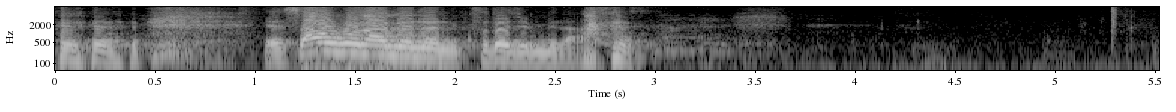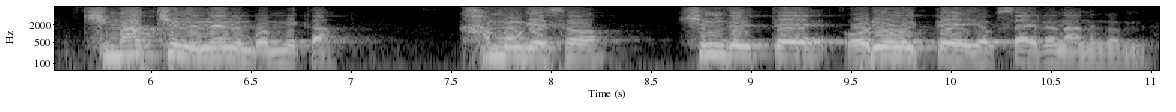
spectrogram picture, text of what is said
예, 싸우고 나면은 굳어집니다. 기막힌 은혜는 뭡니까? 감옥에서 힘들 때, 어려울 때 역사 일어나는 겁니다.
